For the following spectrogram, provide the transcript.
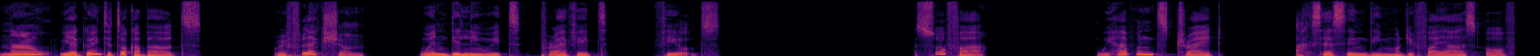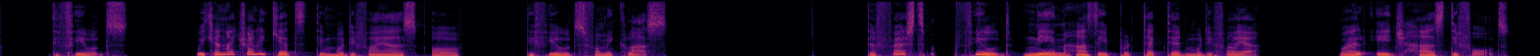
Now we are going to talk about reflection when dealing with private fields. So far, we haven't tried accessing the modifiers of the fields. We can actually get the modifiers of the fields from a class. The first field name has a protected modifier while age has default.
